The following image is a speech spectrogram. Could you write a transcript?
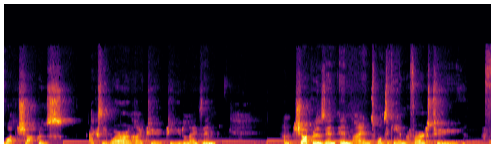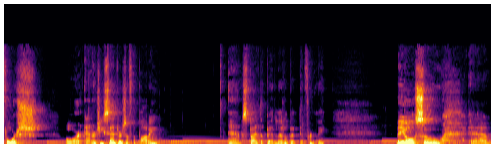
what chakras actually were and how to, to utilize them. Um, chakras in, in Mayans once again refers to force or energy centers of the body um, spent a bit, a little bit differently. They also um,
